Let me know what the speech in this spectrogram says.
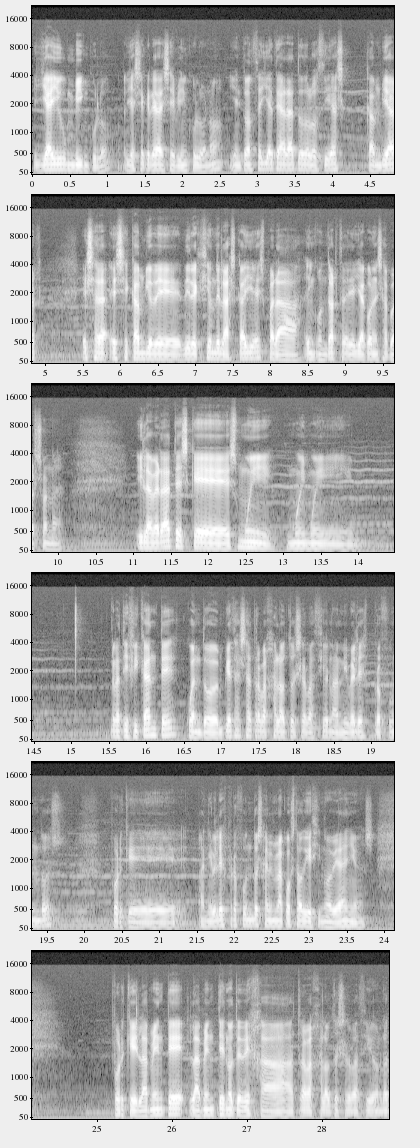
y ya hay un vínculo, ya se crea ese vínculo, ¿no? Y entonces ya te hará todos los días cambiar ese cambio de dirección de las calles para encontrarte ya con esa persona. Y la verdad es que es muy, muy, muy gratificante cuando empiezas a trabajar la autoobservación a niveles profundos, porque a niveles profundos a mí me ha costado 19 años, porque la mente, la mente no te deja trabajar la autoobservación. La,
